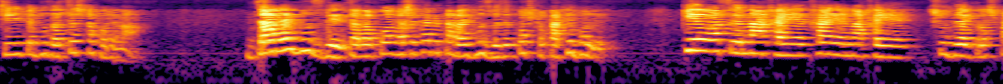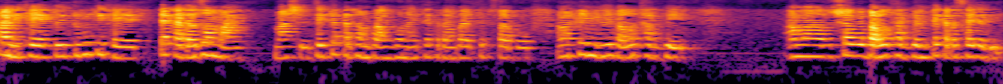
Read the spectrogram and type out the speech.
সেইটা বোঝার চেষ্টা করে না। যারাই বুঝবে, যারা প্রবাসে থাকে, তারাই বুঝবে যে কষ্ট কাকে বলে। কেউ আছে না খাইয়ে খাইয়ে, না খাইয়ে, শুধু এক গ্লাস পানি খেয়ে, একটু একটু রুটি খেয়ে টাকাটা জমায় মাসে। যে টাকাটা আমি ভাঙবো না, এই টাকাটা আমি বাড়িতে পারব আমার ফ্যামিলি ভালো থাকবে, আমার সবাই ভালো থাকবে, আমি টাকাটা ছেড়ে দিই।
